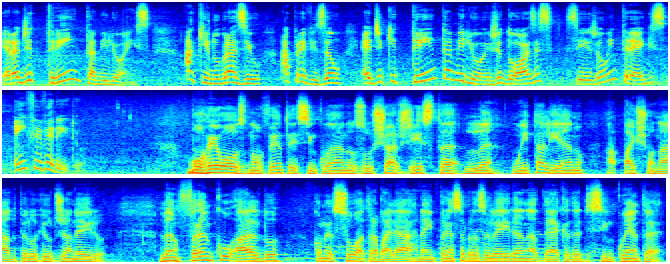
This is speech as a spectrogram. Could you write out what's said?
era de 30 milhões. Aqui no Brasil, a previsão é de que 30 milhões de doses sejam entregues em fevereiro. Morreu aos 95 anos o chargista Lan, um italiano apaixonado pelo Rio de Janeiro. Lanfranco Aldo começou a trabalhar na imprensa brasileira na década de 50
